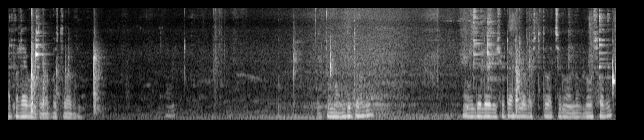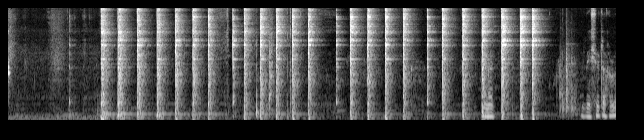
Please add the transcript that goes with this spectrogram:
আপনারাই বলতে পারবেন বুঝতে পারবেন। একটু মোবিল দিতে হবে। মোবিল দিলে বিষয়টা হলে বুঝতে অনেক লস হবে অনেক বিষয়টা হলো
